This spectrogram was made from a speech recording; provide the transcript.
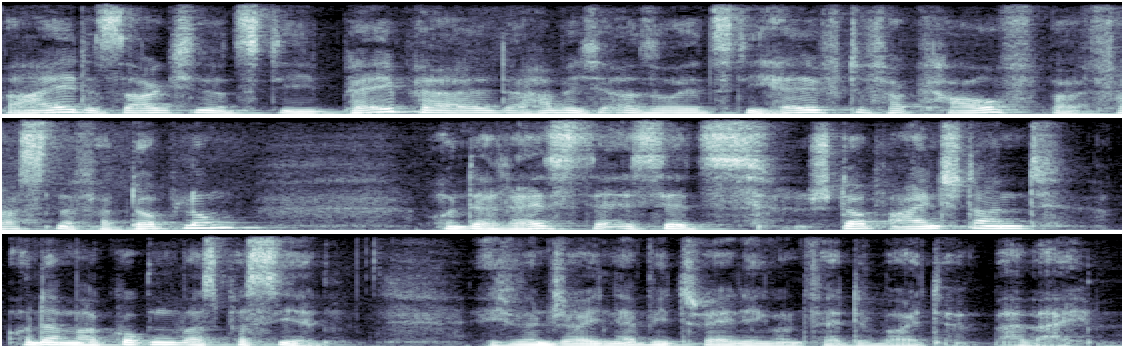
Bei, das sage ich jetzt, die PayPal, da habe ich also jetzt die Hälfte verkauft bei fast einer Verdopplung. Und der Rest, der ist jetzt Stopp, Einstand und dann mal gucken, was passiert. Ich wünsche euch ein Happy Trading und fette Beute. Bye bye.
